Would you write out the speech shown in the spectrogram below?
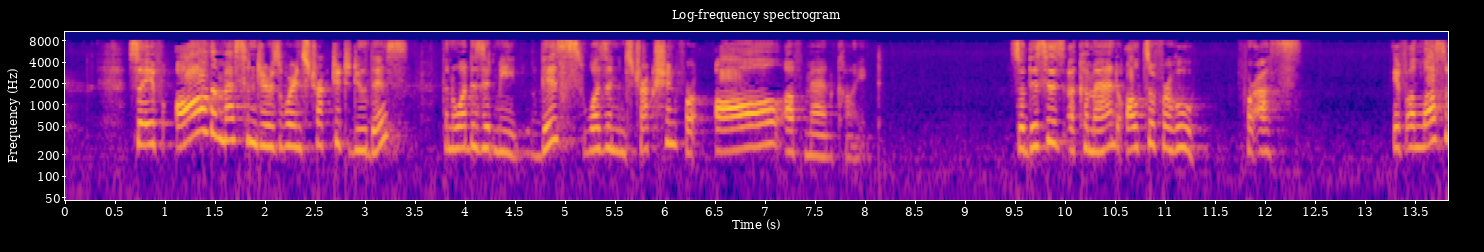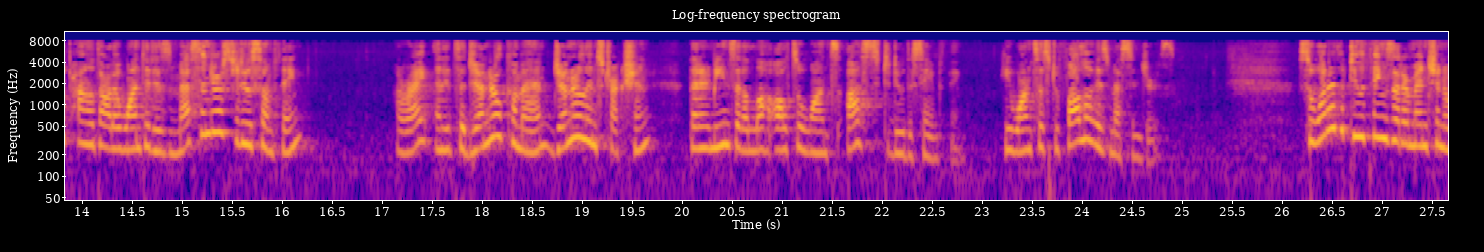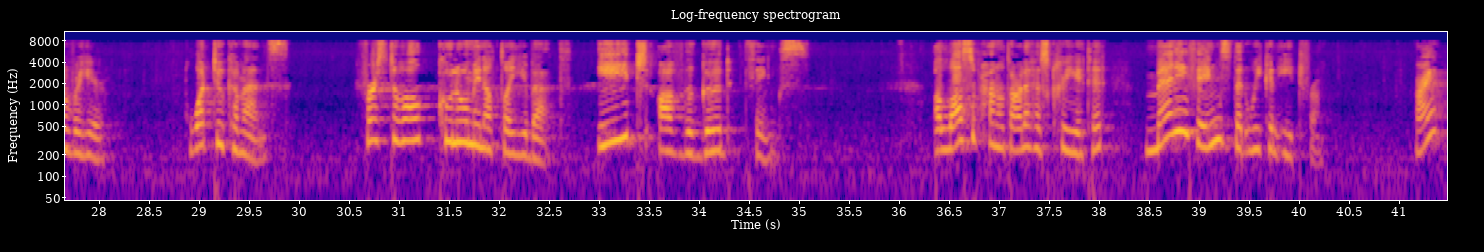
So if all the messengers were instructed to do this, then what does it mean? This was an instruction for all of mankind. So this is a command also for who? For us. If Allah subhanahu wa ta'ala wanted His messengers to do something, alright, and it's a general command, general instruction, then it means that Allah also wants us to do the same thing. He wants us to follow His messengers. So what are the two things that are mentioned over here? What two commands? First of all, kulu min at Eat of the good things. Allah subhanahu wa ta'ala has created many things that we can eat from. Right?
